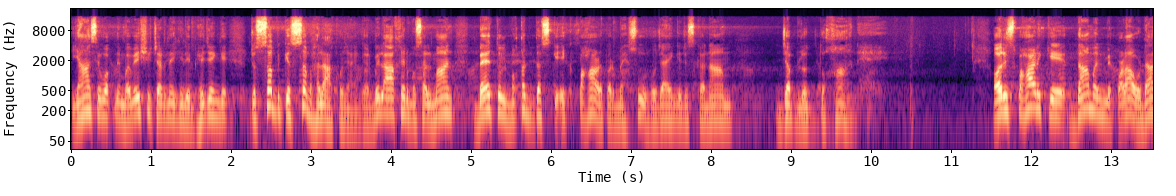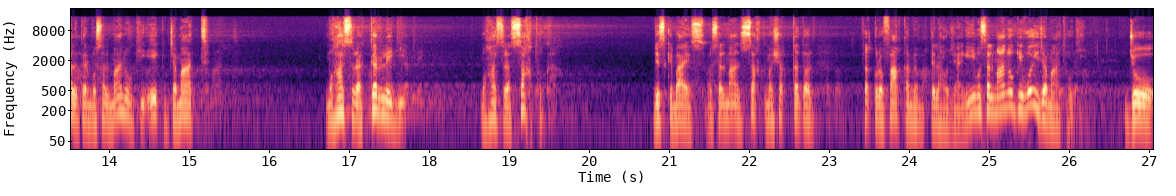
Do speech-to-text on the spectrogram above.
یہاں سے وہ اپنے مویشی چرنے کے لیے بھیجیں گے جو سب کے سب ہلاک ہو جائیں گے اور بالآخر مسلمان بیت المقدس کے ایک پہاڑ پر محصور ہو جائیں گے جس کا نام جبل الدخان ہے۔ اور اس پہاڑ کے دامن میں پڑاؤ ڈال کر مسلمانوں کی ایک جماعت محاصرہ کر لے گی۔ محاصرہ سخت ہوگا، جس کے باعث مسلمان سخت مشقت اور فقر و فاقہ میں مبتلا ہو جائیں گے۔ یہ مسلمانوں کی وہی جماعت ہوگی جو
